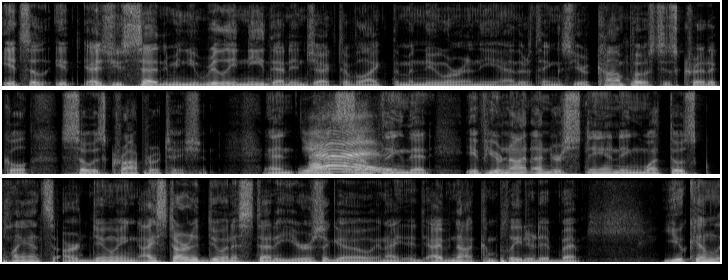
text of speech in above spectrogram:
It's a it as you said. I mean, you really need that inject of like the manure and the other things. Your compost is critical. So is crop rotation. And that's something that if you're not understanding what those plants are doing, I started doing a study years ago, and I I've not completed it, but you can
